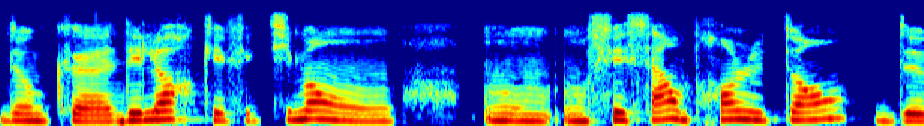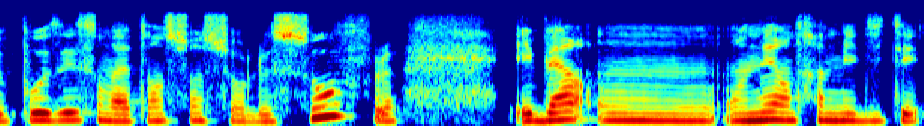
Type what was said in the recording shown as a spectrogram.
Donc euh, dès lors qu'effectivement on, fait ça, on prend le temps de poser son attention sur le souffle, eh bien, on, est en train de méditer.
